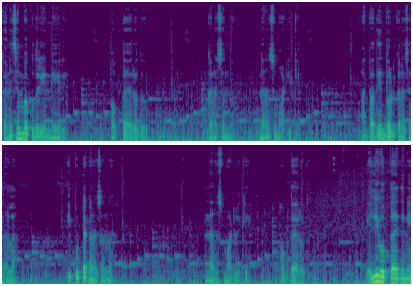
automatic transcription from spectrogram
ಕನಸೆಂಬ ಕುದುರೆಯನ್ನೇರಿ ಹೋಗ್ತಾ ಇರೋದು ಕನಸನ್ನು ನನಸು ಮಾಡಲಿಕ್ಕೆ. ಅಂಥದ್ದೇನು ದೊಡ್ಡ ಕನಸೇನಲ್ಲ, ಈ ಪುಟ್ಟ ಕನಸನ್ನು ನನಸು ಮಾಡಲಿಕ್ಕೆ ಹೋಗ್ತಾ ಇರೋದು. ಎಲ್ಲಿಗೆ ಹೋಗ್ತಾ ಇದ್ದೀನಿ,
